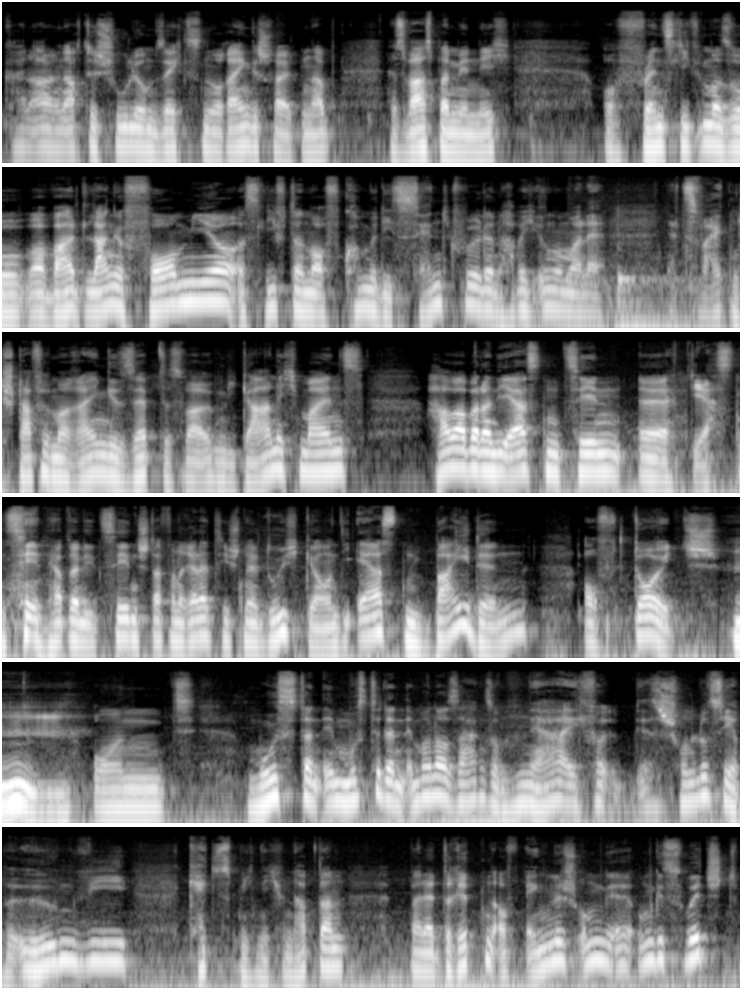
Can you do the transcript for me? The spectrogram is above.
keine Ahnung, nach der Schule um 16 Uhr reingeschalten habe. Das war es bei mir nicht. Oh, Friends lief immer so, war, war, halt lange vor mir. Es lief dann mal auf Comedy Central. Dann habe ich irgendwann mal in der zweiten Staffel mal reingeseppt. Das war irgendwie gar nicht meins. Habe aber dann die ersten zehn, äh, die ersten zehn, habe dann die zehn Staffeln relativ schnell durchgehauen. Die ersten beiden auf Deutsch. Hm. Und muss dann, musste dann immer noch sagen, so, hm, ja, ich, das ist schon lustig, aber irgendwie catcht es mich nicht. Und habe dann bei der dritten auf Englisch um, äh, umgeswitcht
